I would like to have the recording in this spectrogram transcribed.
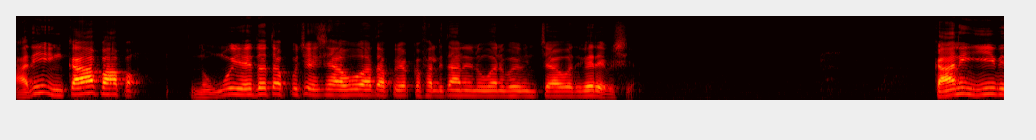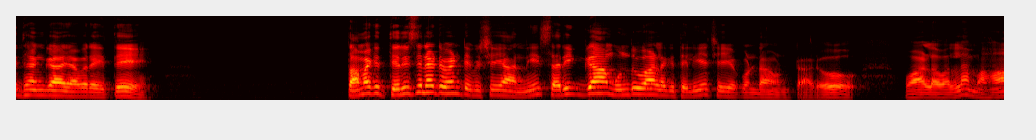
అది ఇంకా పాపం. నువ్వు ఏదో తప్పు చేశావు ఆ తప్పు యొక్క ఫలితాన్ని నువ్వు అనుభవించావు అది వేరే విషయం. కానీ ఈ విధంగా ఎవరైతే తమకి తెలిసినటువంటి విషయాన్ని సరిగ్గా ముందు వాళ్ళకి తెలియచేయకుండా ఉంటారో వాళ్ళ వల్ల మహా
